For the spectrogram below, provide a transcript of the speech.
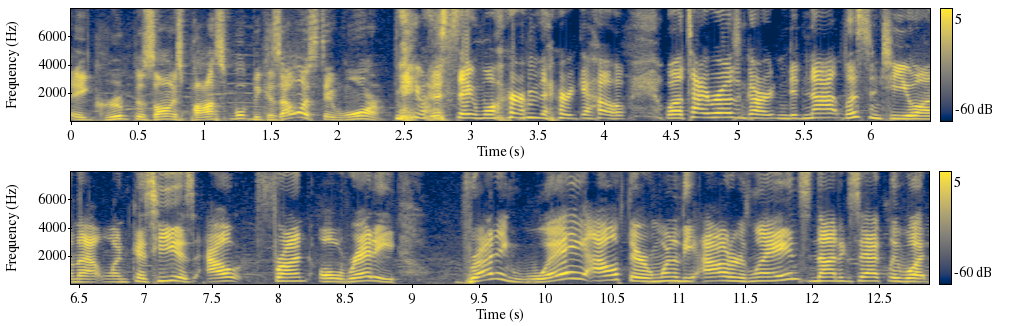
a group as long as possible because I want to stay warm. You want to stay warm? There we go. Well, Ty Rosengarten did not listen to you on that one because he is out front already. Running way out there in one of the outer lanes. Not exactly what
